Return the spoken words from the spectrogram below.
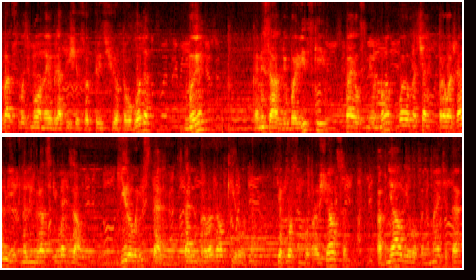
28 ноября 1934 года мы, комиссар Любовицкий, Павел Смирнов, военачальник, провожали их на Ленинградский вокзал. Кирова и Сталина. Сталин провожал Кирова. С ним попрощался, обнял его, понимаете, так?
